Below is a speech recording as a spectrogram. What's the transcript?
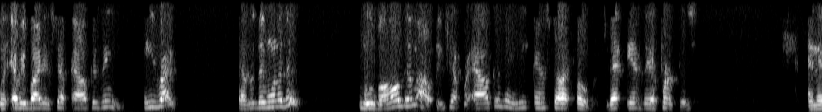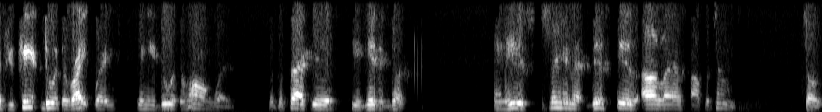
with everybody except Al Kazim. He's right. That's what they want to do. Move all them out except for Al Kazim and start over. That is their purpose. And if you can't do it the right way, then you do it the wrong way. But the fact is, you get it done. And he is saying that this is our last opportunity. So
